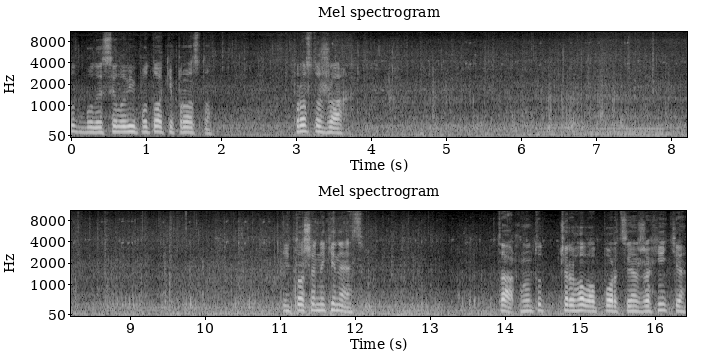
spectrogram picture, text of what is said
Тут були силові потоки просто. Просто жах. І то ще не кінець. Так, ну тут чергова порція жахіття.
